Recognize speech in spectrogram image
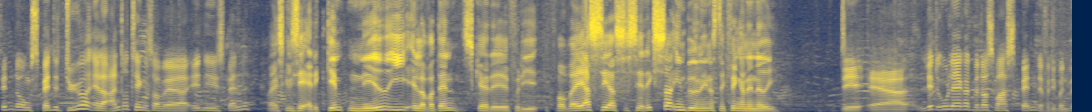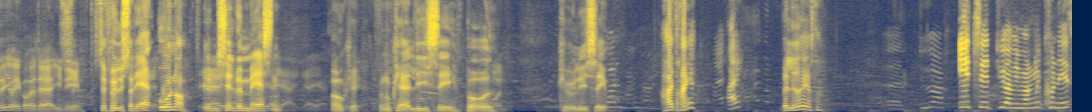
finde nogle spændende dyr eller andre ting, som er inde i spændende. Og jeg skal lige se, er det gemt nede i, eller hvordan skal det... Fordi for hvad jeg ser, så ser det ikke så indbydende ind at stikke fingrene ned i. Det er lidt ulækkert, men også meget spændende, fordi man ved jo ikke, hvad der er inde i. Selvfølgelig, så det er under Ja, øhm, ja, selve massen. Ja, ja, ja, ja. Okay, for nu kan jeg lige se både. Kan vi lige se. Hej, drenge. Hej. Hvad leder I efter? Et til et dyr, vi mangler kun et.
